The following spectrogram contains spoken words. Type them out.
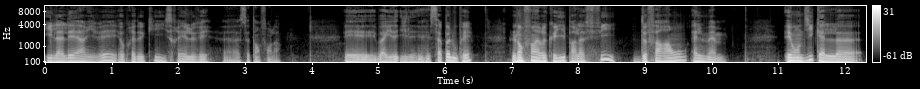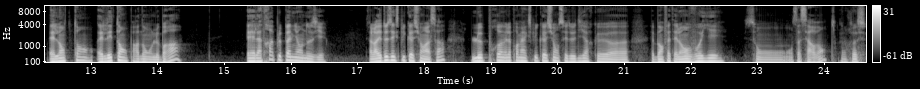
il allait arriver et auprès de qui il serait élevé, euh, cet enfant-là. Et, bah, il, ça n'a pas loupé. L'enfant est recueilli par la fille de Pharaon elle-même. Et on dit qu'elle euh, elle entend, elle étend pardon, le bras et elle attrape le panier en osier. Alors il y a deux explications à ça. Le pre- la première explication, c'est de dire que, eh ben, en fait, elle a envoyé son, sa servante. Alors ça, c'est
